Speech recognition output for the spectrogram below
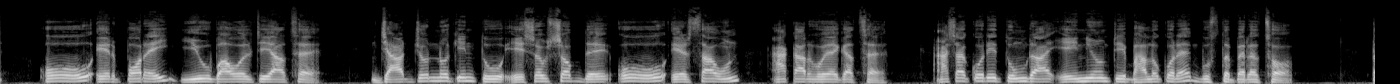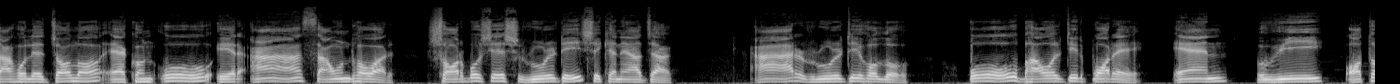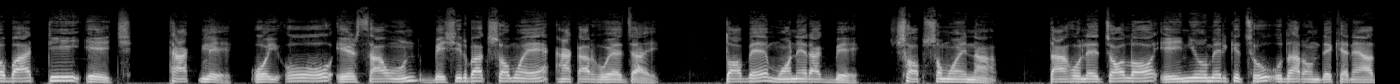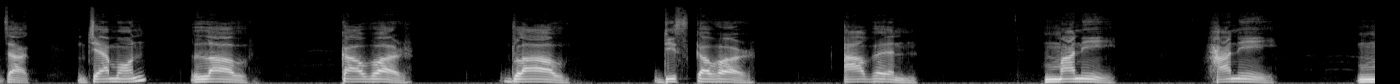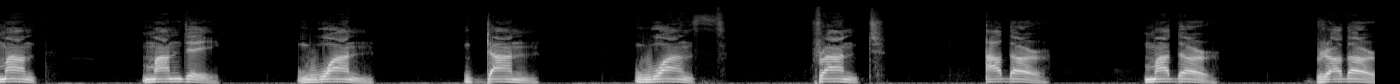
ও এর পরেই ইউ বাউলটি আছে। যার জন্য কিন্তু এসব শব্দে ও এর সাউন্ড আকার হয়ে গেছে। আশা করি তোমরা এই নিয়মটি ভালো করে বুঝতে পেরেছ। তাহলে চলো এখন ও এর আ সাউন্ড হওয়ার সর্বশেষ রুলটি শিখে নেওয়া যাক। আর রুলটি হলো, ও ভাওয়ালটির পরে এন, ভি অথবা টি, এইচ থাকলে ওই ও এর সাউন্ড বেশিরভাগ সময়ে আকার হয়ে যায়। তবে মনে রাখবে, সব সময় না। তাহলে চলো এই নিয়মের কিছু উদাহরণ দেখে নেওয়া যাক। যেমন love cover glove discover oven money honey month Monday one done once front other mother brother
